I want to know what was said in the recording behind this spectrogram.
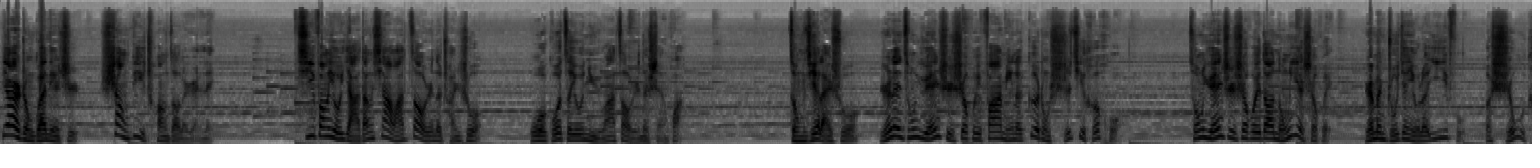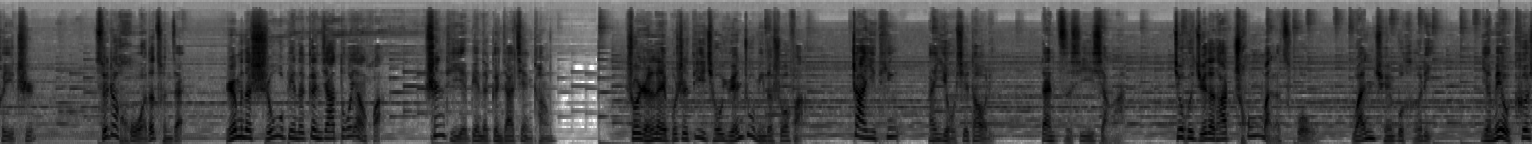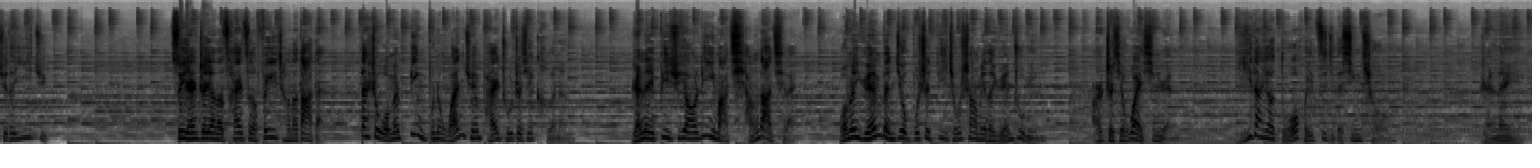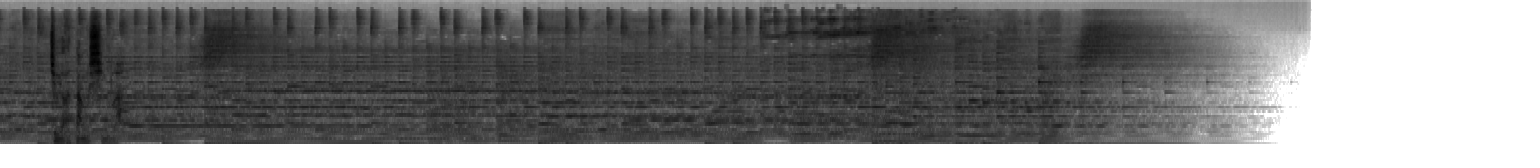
第二种观点是，上帝创造了人类。西方有亚当夏娃造人的传说，我国则有女娲造人的神话。总结来说，人类从原始社会发明了各种石器和火，从原始社会到农业社会，人们逐渐有了衣服和食物可以吃。随着火的存在，人们的食物变得更加多样化，身体也变得更加健康。说人类不是地球原住民的说法，乍一听还有些道理，但仔细一想啊。就会觉得它充满了错误，完全不合理。也没有科学的依据。虽然这样的猜测非常的大胆，但是我们并不能完全排除这些可能。人类必须要立马强大起来。我们原本就不是地球上面的原住民，而这些外星人一旦要夺回自己的星球，人类就要当心了。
